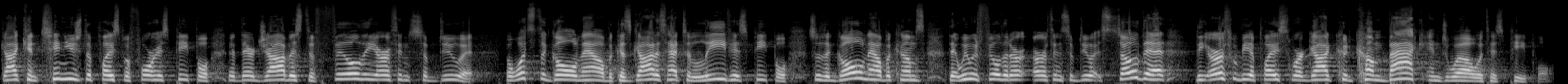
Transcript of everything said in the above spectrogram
God continues to place before his people that their job is to fill the earth and subdue it. But what's the goal now? Because God has had to leave his people. So the goal now becomes that we would fill the earth and subdue it so that the earth would be a place where God could come back and dwell with his people.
